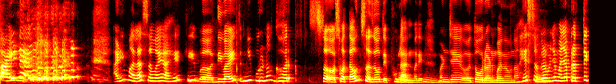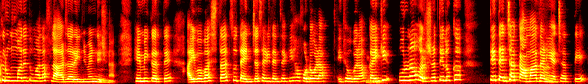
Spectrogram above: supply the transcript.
वाईट आहे. आणि मला सवय आहे की दिवाळीत मी पूर्ण घर स्वतःहून सजवते फुलांमध्ये. म्हणजे अ, तोरण बनवणं हे सगळं म्हणजे माझ्या प्रत्येक रूममध्ये तुम्हाला फ्लावर्स अरेंजमेंट दिसणार. हे मी करते. आई बाबा असतात सो त्यांच्यासाठी त्यांचे की हा फोटो काढा इथे उभं राहा. कारण की पूर्ण वर्ष ते लोक ते त्यांच्या कामात आणि याच्यात ते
